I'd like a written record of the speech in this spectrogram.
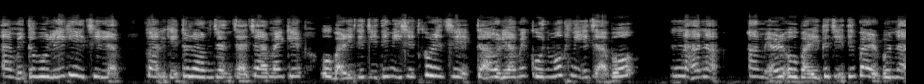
আমি তো ভুলে গিয়েছিলাম। কালকে তো রমজান চাচা আমাকে ও বাড়িতে যেতে নিষেধ করেছে। তাহলে আমি কোন মুখ নিয়ে যাব? না না আমি আর ও বাড়িতে যেতে পারব না।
